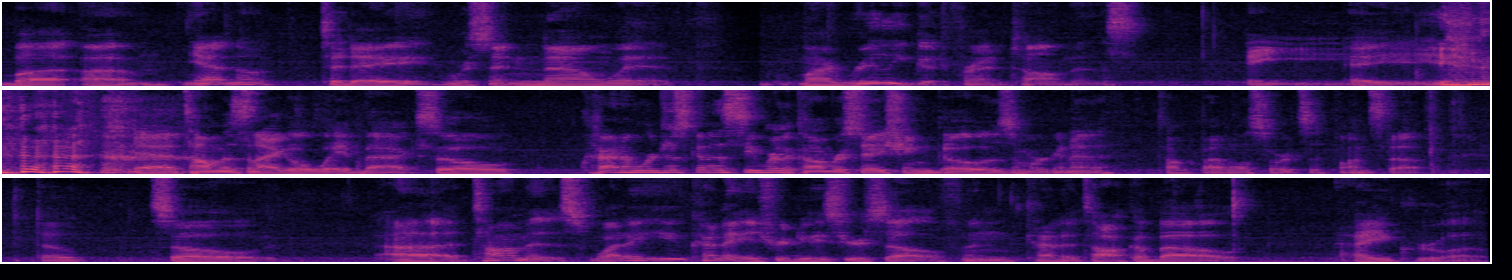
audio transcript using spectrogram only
But um, yeah, no, today we're sitting down with my really good friend Thomas. Hey. Hey. yeah, Thomas and I go way back. So, kind of, we're just going to see where the conversation goes and we're going to talk about all sorts of fun stuff. Dope. So, uh, Thomas, why don't you kind of introduce yourself and kind of talk about how you grew up?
